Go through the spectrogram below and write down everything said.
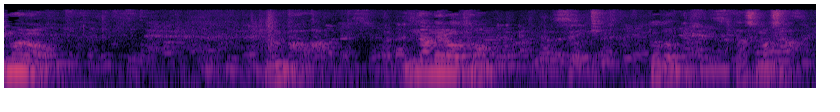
今のナンバーはなめろうと届け出しました。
